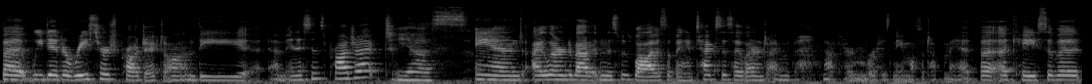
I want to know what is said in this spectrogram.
but we did a research project on the um, Innocence Project, Yes. and I learned about it. And this was while I was living in Texas. I learned I'm not gonna remember his name off the top of my head, but a case of a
